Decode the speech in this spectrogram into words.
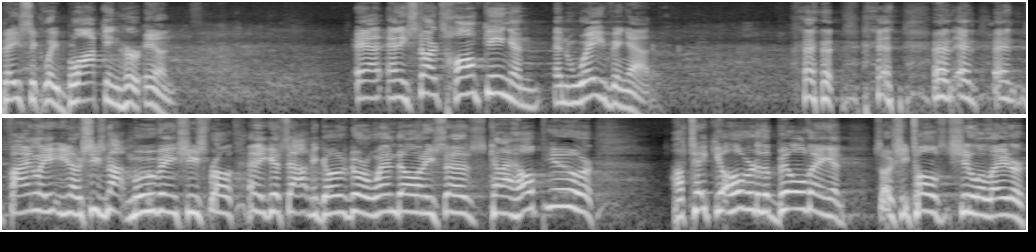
basically blocking her in. And, and he starts honking and, and waving at her. and, and, and, and, finally, you know, she's not moving. She's frozen. And he gets out and he goes to her window and he says, Can I help you? Or I'll take you over to the building. And so she told Sheila later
